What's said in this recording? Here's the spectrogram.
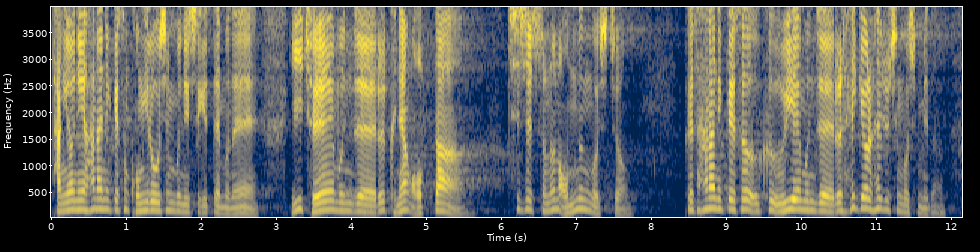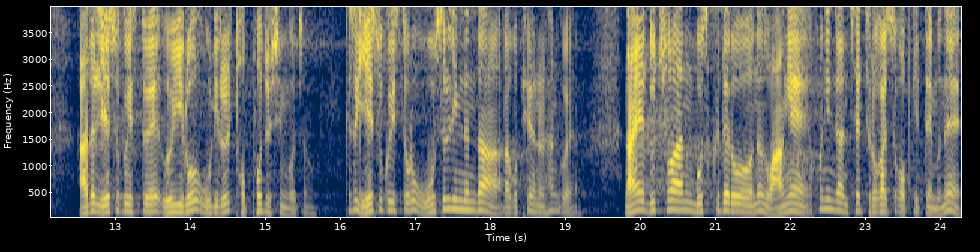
당연히 하나님께서는 공의로우신 분이시기 때문에 이 죄의 문제를 그냥 없다 치실 수는 없는 것이죠. 그래서 하나님께서 그 의의 문제를 해결해 주신 것입니다. 아들 예수 그리스도의 의로 우리를 덮어 주신 거죠. 그래서 예수 그리스도로 옷을 입는다라고 표현을 한 거예요. 나의 누추한 모습 그대로는 왕의 혼인 잔치에 들어갈 수가 없기 때문에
